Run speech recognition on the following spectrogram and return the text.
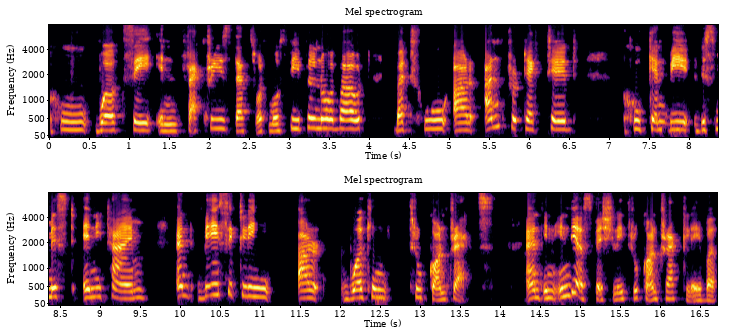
who work, say, in factories. That's what most people know about, but who are unprotected, who can be dismissed anytime, and basically are working through contracts. And in India, especially through contract labor.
